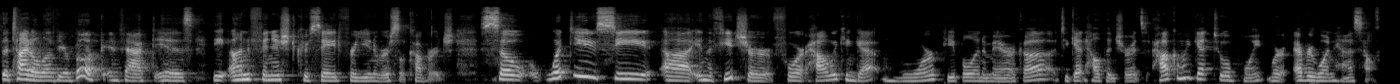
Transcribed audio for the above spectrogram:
the title of your book, in fact, is The Unfinished Crusade for Universal Coverage. So, what do you see uh, in the future for how we can get more people in America to get health insurance? How can we get to a point where everyone has health?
